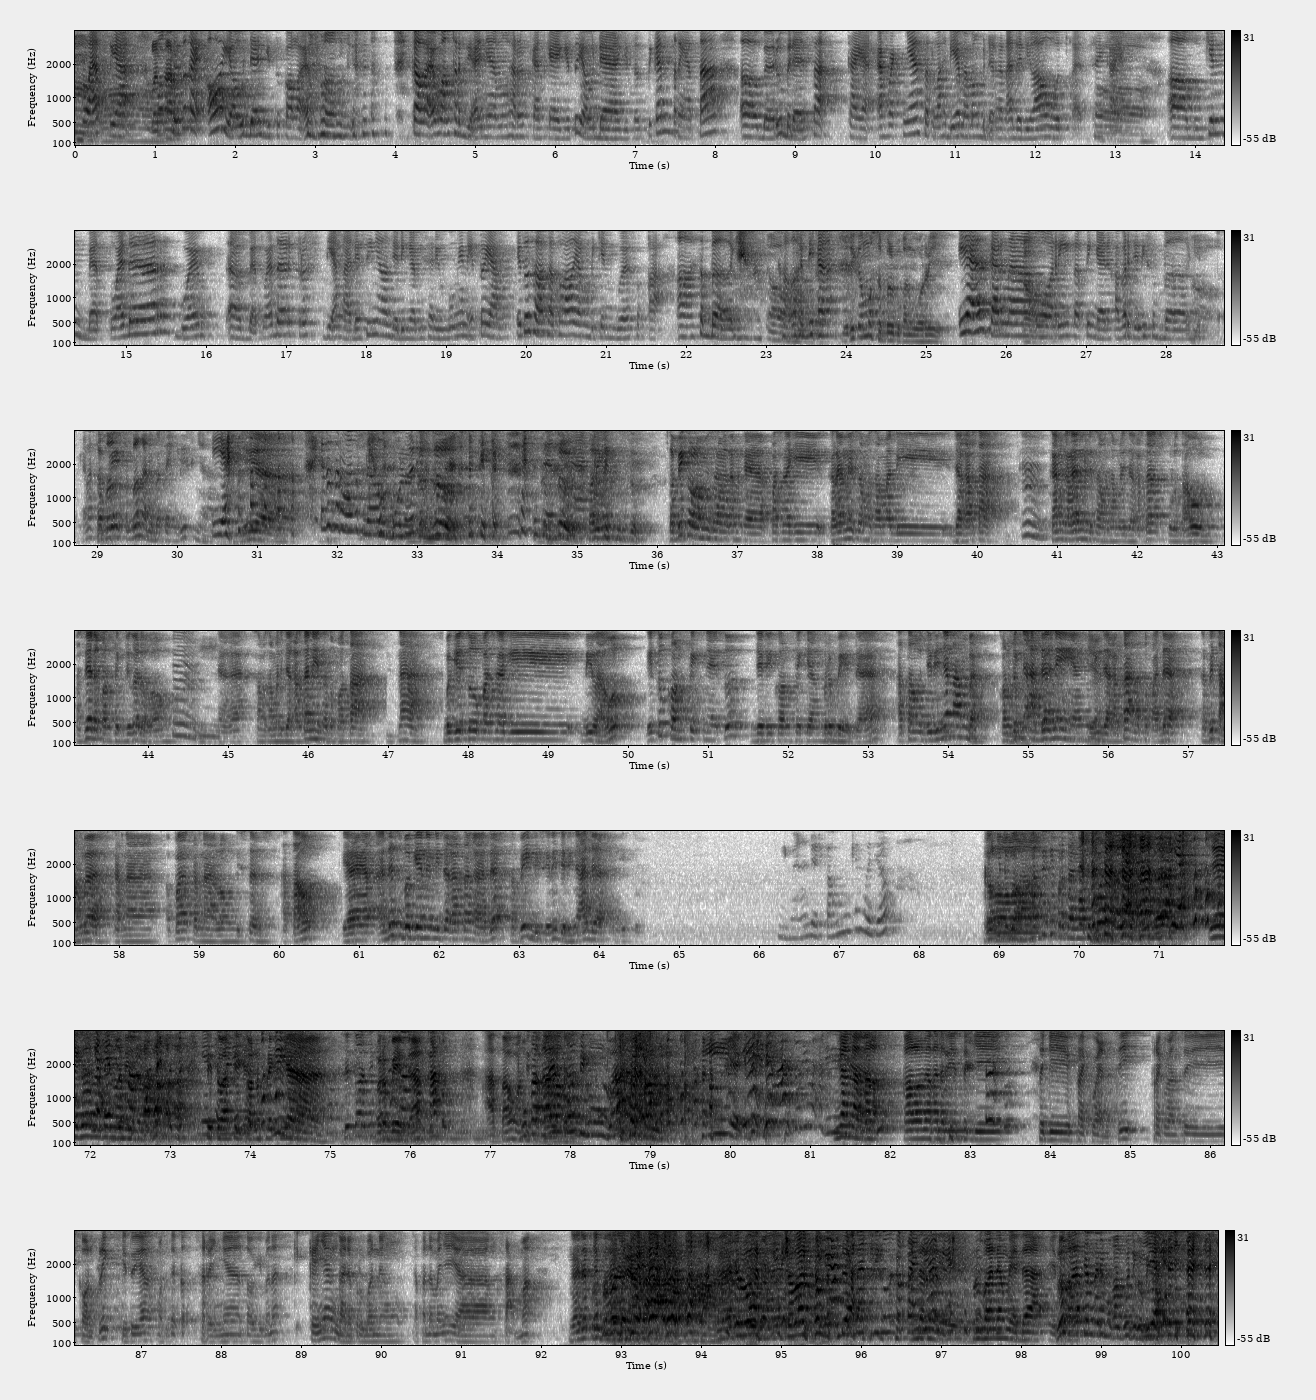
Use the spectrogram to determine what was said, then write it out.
flat ya Flat waktu earth. itu kayak oh ya udah gitu kalau emang kalau emang kerjaannya mengharuskan kayak gitu ya udah gitu tapi kan ternyata eh, baru berasa kayak efeknya setelah dia memang beneran ada di laut saya kayak Oh. eh, mungkin bad weather gue eh, bad weather terus dia nggak ada sinyal jadi nggak bisa dihubungin itu yang itu salah satu hal yang bikin gue suka eh, sebel gitu Oh. kalau dia Jadi kamu sebel bukan worry. Iya karena Oh. worry tapi nggak ada kabar jadi sebel gitu. Karena sebel sebel gak ada bahasa Inggrisnya. Iya Iya. itu termasuk dalam Kezul. Kezul. Palingnya kezul. Tapi kalau misalkan kayak pas lagi kalian nih sama-sama di Jakarta, Hmm. kan kalian di sama-sama di Jakarta 10 tahun, pasti ada konflik juga dong. Hmm. Ya kan? Sama-sama di Jakarta nih satu kota. Nah, begitu pas lagi di laut, itu konfliknya itu jadi konflik yang berbeda atau jadinya nambah. Konfliknya ada nih yang di Iya. Jakarta tetap ada, tapi tambah karena apa? Karena long distance atau ya ada sebagian yang di Jakarta nggak ada, tapi di sini jadinya ada gitu. Gimana dari kamu mungkin mau jawab? Gue juga gak ngerti sih pertanyaan gue. Iya, gue Nggak, ngerti nih. Ya, Situasi konfliknya Situasi berbeda kah atau masih Muka sama? kalian soalnya bingung banget. iya gitu. Iya, asli lah. Enggak, enggak, kalau kalau misalkan dari segi segi frekuensi, frekuensi konflik gitu ya, maksudnya ke- seringnya atau gimana? kayaknya nggak ada perubahan yang apa namanya yang sama. Gak ada perubahan. Gak ada perubahan. Perubahan yang beda. bingung pertanyaan ya. Perubahan yang beda. gitu. Lo ngeliat kan tadi muka gue juga Iya, bingung. iya, iya.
